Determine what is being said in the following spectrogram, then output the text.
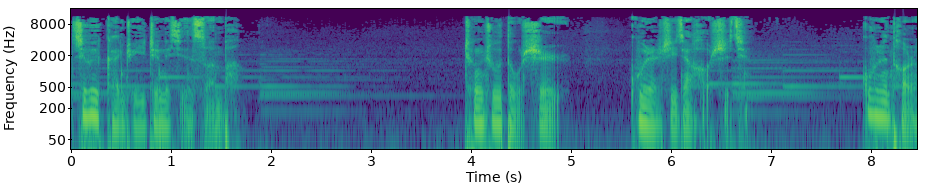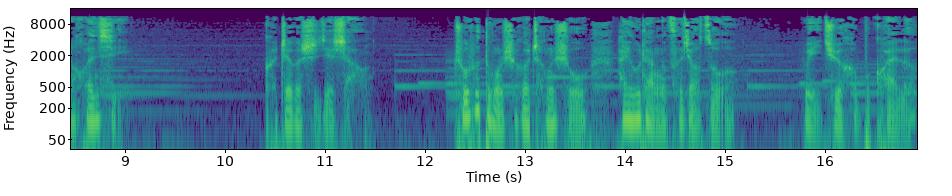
就会感觉一阵的心酸吧。成熟懂事。固然是一件好事情，固然讨人欢喜。可这个世界上，除了懂事和成熟，还有两个词叫做委屈和不快乐。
